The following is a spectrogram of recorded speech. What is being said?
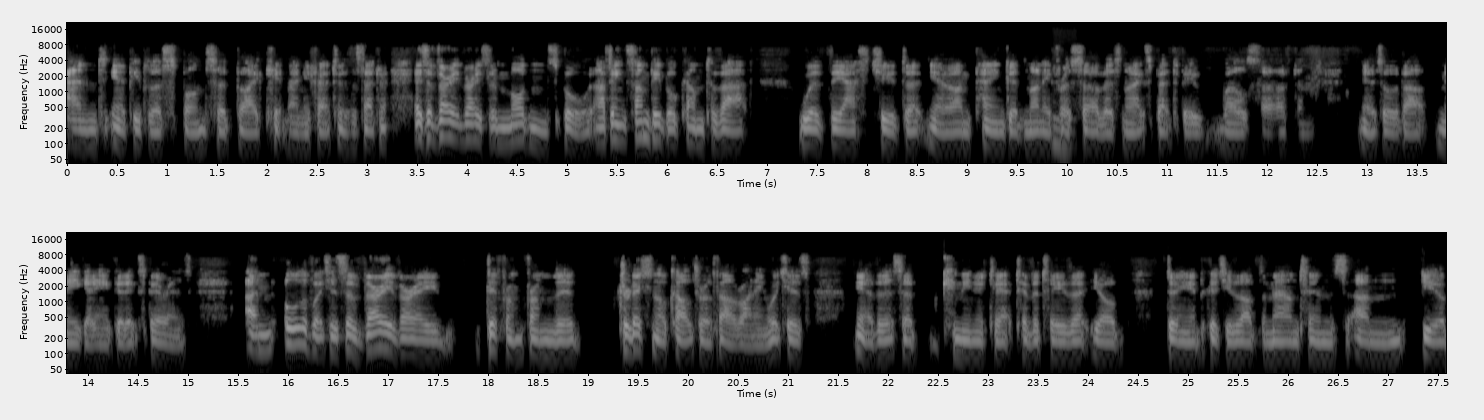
and you know, people are sponsored by kit manufacturers, etc. It's a very, very sort of modern sport. I think some people come to that with the attitude that you know I'm paying good money for a service and I expect to be well served, and you know it's all about me getting a good experience, and all of which is a very, very different from the traditional culture of fell running, which is you know that it's a community activity that you're doing it because you love the mountains. Um, you're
